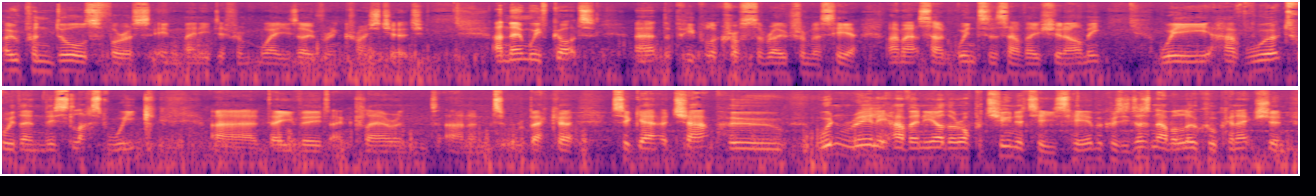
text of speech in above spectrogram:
open doors for us in many different ways over in Christchurch. And then we've got uh, the people across the road from us here. I'm outside Winton Salvation Army. We have worked with them this last week, uh, David and Claire and Anne and Rebecca, to get a chap who wouldn't really have any other opportunities here because he doesn't have a local connection.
